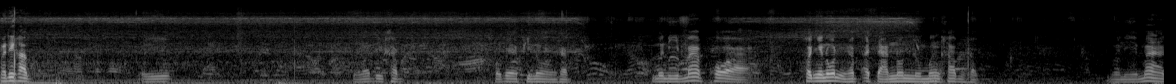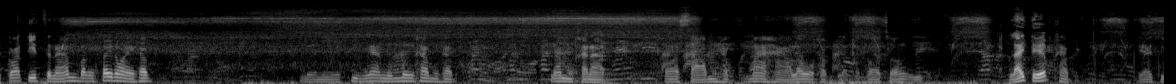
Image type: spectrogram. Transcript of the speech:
สวัสดีครับวันนี้สวัสดีครับพ่อแม่พี่น้องครับมื่อนี้มาพ่อพญานนท์ครับ อาจารย์นนท์หนุ่มเมืองคำครับมื่อนี้มาก็ติดสนามบังไฟหน่อยครับมื่อนี้ทีมงานหนุ่มเมืองคำครับนำขนาดทอสามครับมาหาเราครับแล้วก็ทอสองอีก หลายเติบครับ เดี๋ยวสิ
